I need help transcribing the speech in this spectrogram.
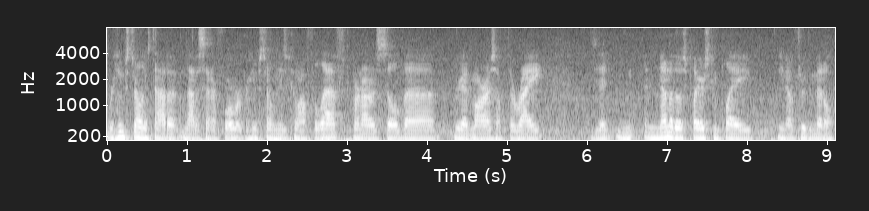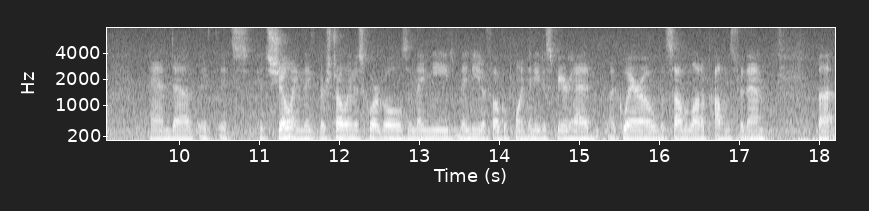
Raheem Sterling's not a not a center forward. Raheem Sterling needs to come off the left. Bernardo Silva, Riyad Mahrez off the right. They, none of those players can play, you know, through the middle. and uh, it, it's it's showing. They, they're struggling to score goals, and they need they need a focal point. They need a spearhead. Aguero would solve a lot of problems for them. But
